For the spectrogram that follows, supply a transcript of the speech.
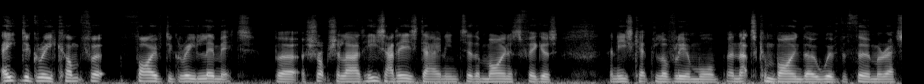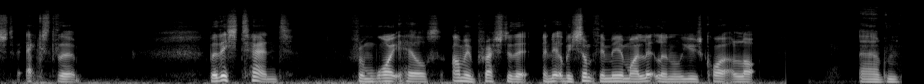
8 degree comfort, 5 degree limit but a Shropshire lad, he's had his down into the minus figures and he's kept lovely and warm. And that's combined though with the Thermarest X-Therm. But this tent from Whitehills, I'm impressed with it and it'll be something me and my little one will use quite a lot. Um,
